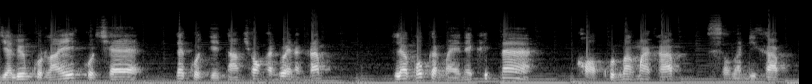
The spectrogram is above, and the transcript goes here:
อย่าลืมกดไลค์กดแชร์ และกดติดตามช่องกันด้วยนะครับ แล้วพบกันใหม่ในคลิปหน้าขอบคุณมากๆครับ สวัสดีครับ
